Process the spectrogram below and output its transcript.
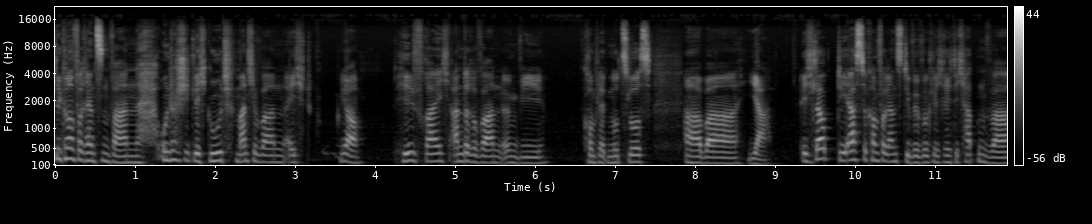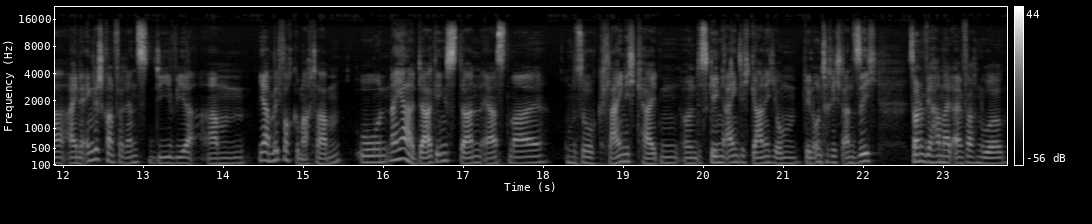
die Konferenzen waren unterschiedlich gut. Manche waren echt, ja, hilfreich, andere waren irgendwie komplett nutzlos. Aber ja, ich glaube, die erste Konferenz, die wir wirklich richtig hatten, war eine Englischkonferenz, die wir am ja, Mittwoch gemacht haben. Und naja, da ging es dann erstmal um so Kleinigkeiten und es ging eigentlich gar nicht um den Unterricht an sich, sondern wir haben halt einfach nur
